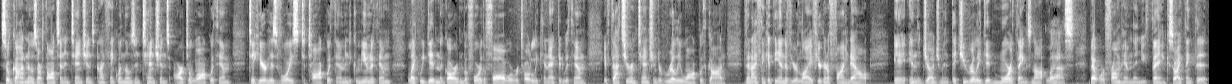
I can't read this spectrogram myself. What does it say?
So God knows our thoughts and intentions. And I think when those intentions are to walk with Him, to hear His voice, to talk with Him, and to commune with Him like we did in the garden before the fall, where we're totally connected with Him, if that's your intention to really walk with God, then I think at the end of your life, you're going to find out in, the judgment that you really did more things, not less, that were from Him than you think. So I think that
